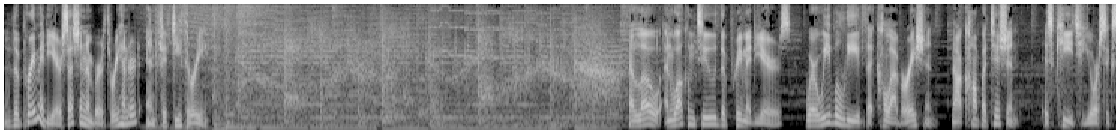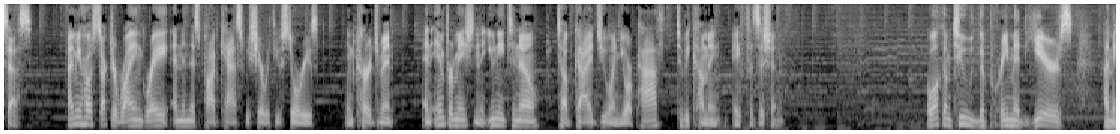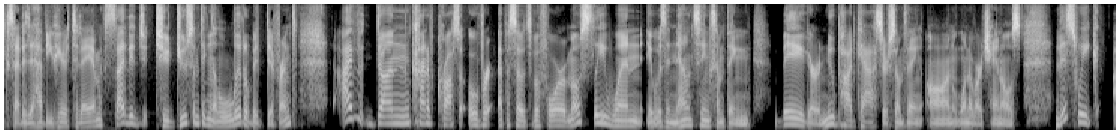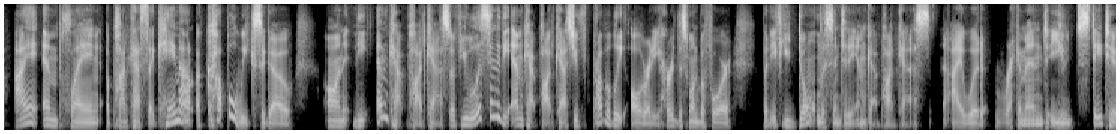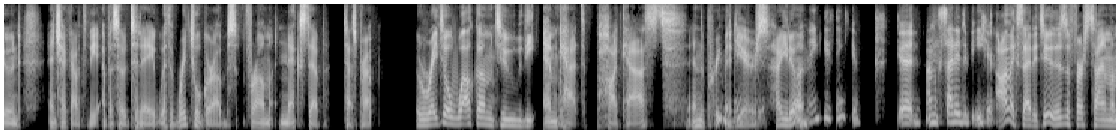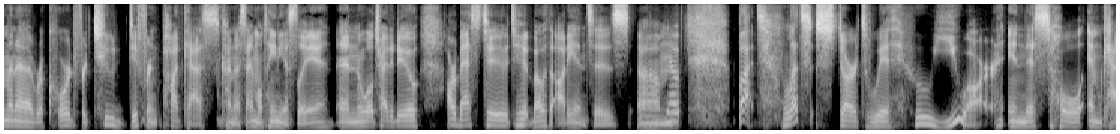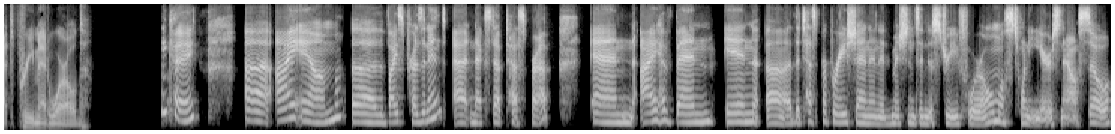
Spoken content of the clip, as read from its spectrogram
The Pre-Med Year, session number 353. Hello, and welcome to the Pre-Med Years, where we believe that collaboration, not competition, is key to your success. I'm your host, Dr. Ryan Gray, and in this podcast, we share with you stories, encouragement, and information that you need to know to help guide you on your path to becoming a physician. Welcome to the Pre-Med Years. I'm excited to have you here today. I'm excited to do something a little bit different. I've done kind of crossover episodes before, mostly when it was announcing something big or a new podcast or something on one of our channels. This week, I am playing a podcast that came out a couple weeks ago on the MCAT podcast. So if you listen to the MCAT podcast, you've probably already heard this one before. But if you don't listen to the MCAT podcast, I would recommend you stay tuned and check out the episode today with Rachel Grubbs from Next Step Test Prep. Rachel, welcome to the MCAT podcast and the pre-med years. You. How you doing? Thank you, thank you. Good. I'm excited to be here. I'm excited too. This is the first time I'm going to record for two different podcasts kind of simultaneously and we'll try to do our best to to hit both audiences. Um, yep. But let's start with who you are in this whole MCAT pre-med world. Okay. Uh, I am uh, the vice president at Next Step Test Prep, and I have been in uh, the test preparation and admissions industry for almost 20 years now. So,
